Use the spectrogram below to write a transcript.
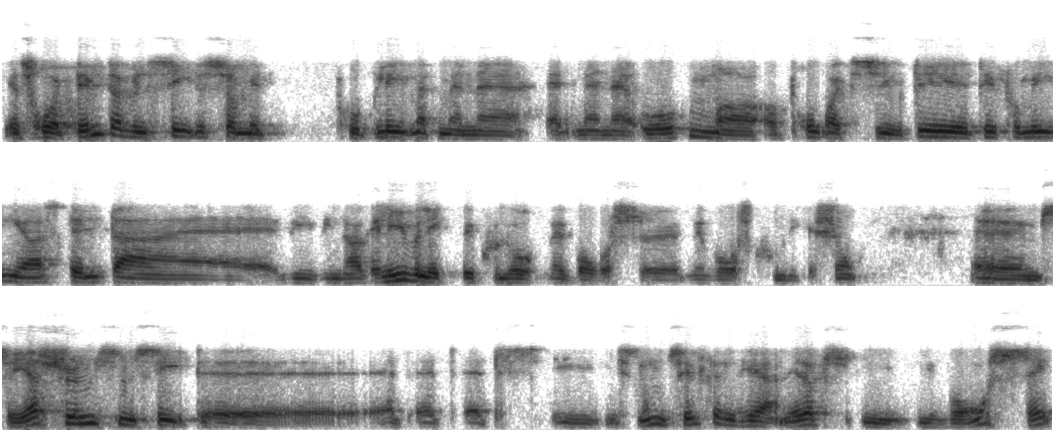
Jeg tror, at dem, der vil se det som et problem, at man er, at man er åben og, og proaktiv, det, det er formentlig også dem, der vi, vi nok alligevel ikke vil kunne nå med vores, øh, med vores kommunikation. Øhm, så jeg synes sådan set, øh, at, at, at i, i sådan nogle tilfælde her, netop i, i vores sag,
